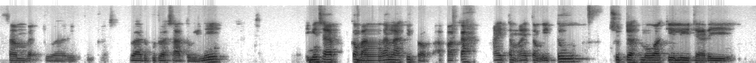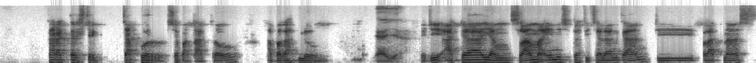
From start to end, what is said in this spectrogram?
sampai 2021 ini ingin saya kembangkan lagi Prof. Apakah item-item itu sudah mewakili dari karakteristik cabur sepak takraw? Apakah belum? Ya, ya. Jadi ada yang selama ini sudah dijalankan di Pelatnas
